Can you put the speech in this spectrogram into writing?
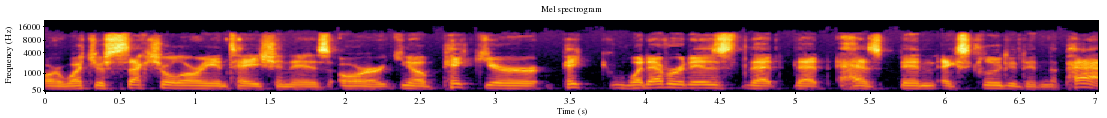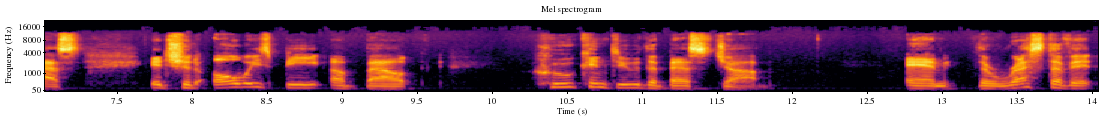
or what your sexual orientation is or you know pick your pick whatever it is that that has been excluded in the past it should always be about who can do the best job and the rest of it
